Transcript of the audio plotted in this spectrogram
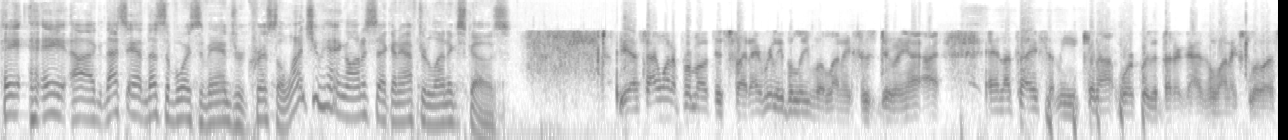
Hey, hey, uh, that's that's the voice of Andrew Krystal. Why don't you hang on a second after Lennox goes? Yes, I want to promote this fight. I really believe what Lennox is doing. I, I and I'll tell you something. You cannot work with a better guy than Lennox Lewis.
